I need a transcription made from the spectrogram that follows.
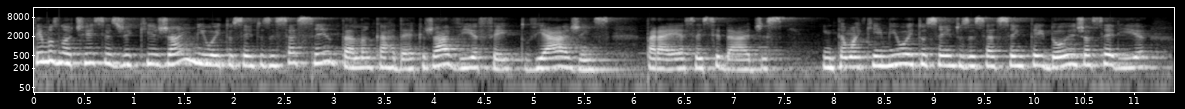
Temos notícias de que já em 1860 Allan Kardec já havia feito viagens para essas cidades. Então, aqui em 1862 já seria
